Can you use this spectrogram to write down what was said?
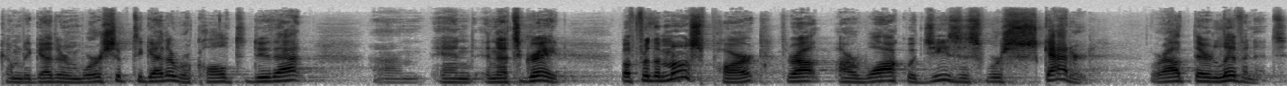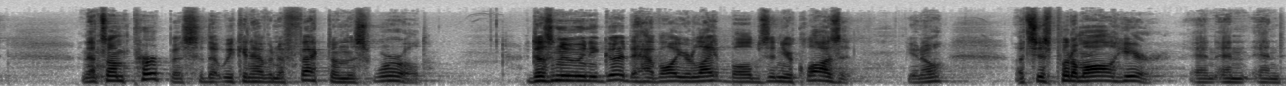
come together and worship together. We're called to do that. Um, and, and that's great. But for the most part, throughout our walk with Jesus, we're scattered. We're out there living it. And that's on purpose so that we can have an effect on this world. It doesn't do any good to have all your light bulbs in your closet, you know? Let's just put them all here. And, and, and,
